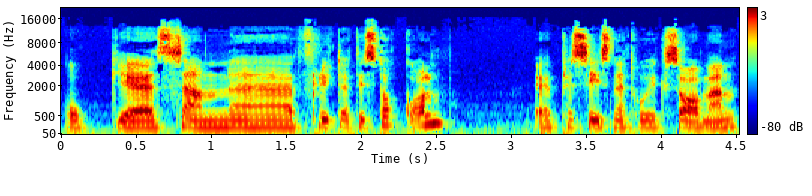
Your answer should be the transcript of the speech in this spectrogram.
Och eh, sen eh, flyttade jag till Stockholm. Precis när jag tog examen.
